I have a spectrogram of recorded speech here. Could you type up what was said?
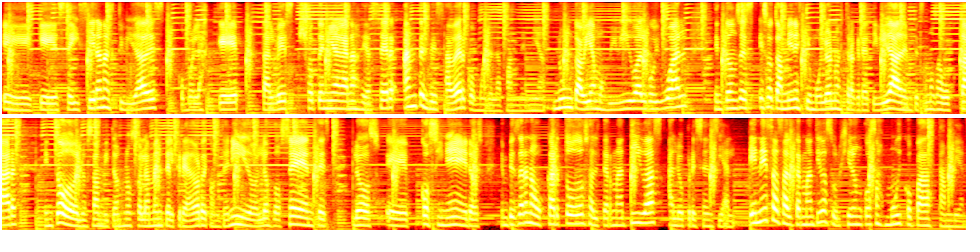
eh, que se hicieran actividades como las que tal vez yo tenía ganas de hacer antes de saber cómo era la pandemia. Nunca habíamos vivido algo igual, entonces eso también estimuló nuestra creatividad. Empezamos a buscar en todos los ámbitos, no solamente el creador de contenido, los docentes, los eh, cocineros, empezaron a buscar todos alternativas a lo presencial. En esas alternativas surgieron cosas muy copadas también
